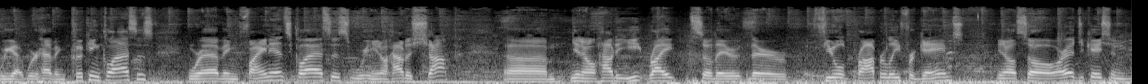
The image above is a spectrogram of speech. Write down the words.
We got we're having cooking classes. We're having finance classes. We, you know how to shop um, you know how to eat right so they're they're fueled properly for games. You know so our education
